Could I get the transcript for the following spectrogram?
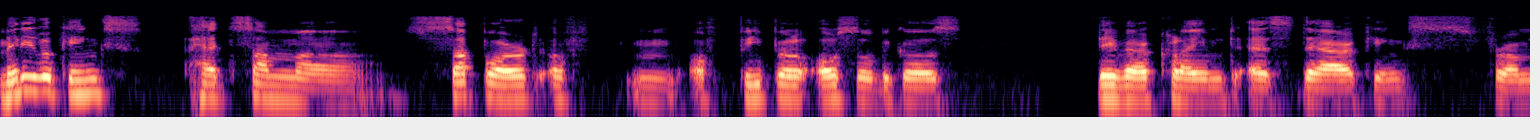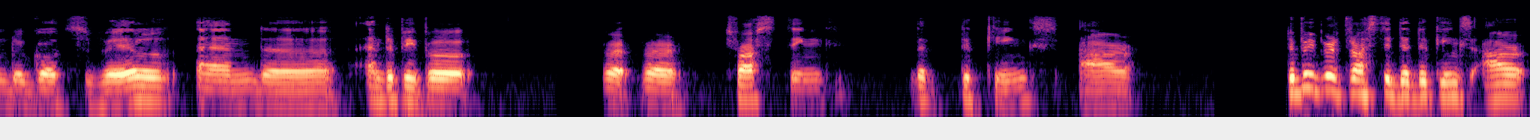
medieval kings had some uh, support of um, of people also because they were claimed as they are kings from the God's will, and uh, and the people were, were trusting that the kings are. The people trusted that the kings are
